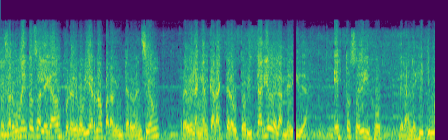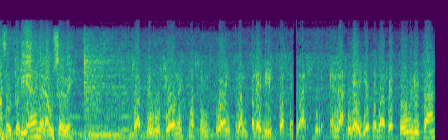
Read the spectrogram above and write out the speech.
Los argumentos alegados por el gobierno para la intervención revelan el carácter autoritario de la medida. Esto se dijo de las legítimas autoridades de la UCB. Sus atribuciones no se encuentran previstas en las, en las leyes de la República,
